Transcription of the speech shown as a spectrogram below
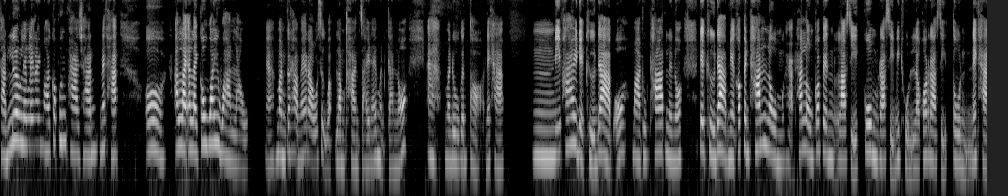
ฉันเรื่องเล็กๆน้อยๆก็พึ่งพาฉันนะคะ โอ้อะไรอะไรก็ไหว้วานเรานะมันก็ทำให้เรารู้สึกแบบลำคาญใจได้เหมือนกันเนาะอะมาดูกันต่อนะคะมีไพ่เด็กถือดาบโอ้มาทุกธาตุเลยเนาะเด็กถือดาบเนี่ยก็เป็นธาตุลมค่ะธาตุลมก็เป็นราศีกุมราศีมิถุน แล้วก็ราศีตุลนะคะ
